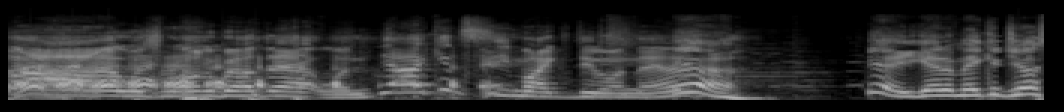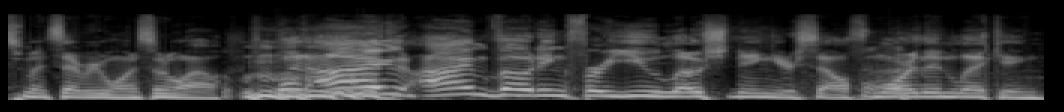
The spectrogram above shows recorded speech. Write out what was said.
Ah, I was wrong about that one. Yeah, I can see Mike doing that. Yeah. Yeah, you got to make adjustments every once in a while. But I I'm voting for you lotioning yourself more than licking.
